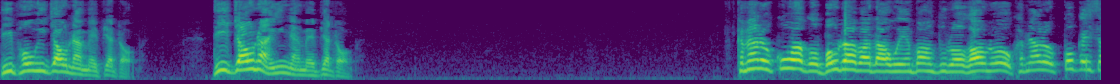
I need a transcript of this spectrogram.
ဒီဘုန်းကြီးเจ้าနာမည်ပြတ်တော့မယ်ဒီเจ้าနိုင်ကြီးနာမည်ပြတ်တော့ ခင်ဗျားတို့ကိုယ့်အကိုဗုဒ္ဓဘာသာဝင်အပေါင်းသူတော်ကောင်းတို့ခင်ဗျားတို့ကိုယ့်ကိစ္စ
